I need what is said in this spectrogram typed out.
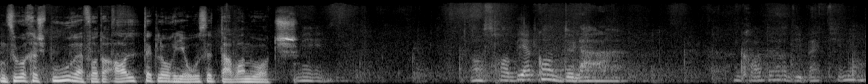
und suchen Spuren von der alten, gloriosen Tavan Watch. On se rend bien compte de la grandeur des bâtiments.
